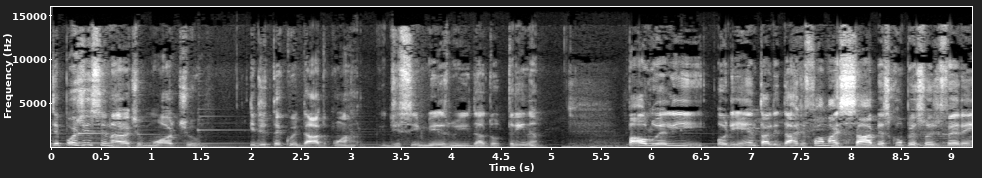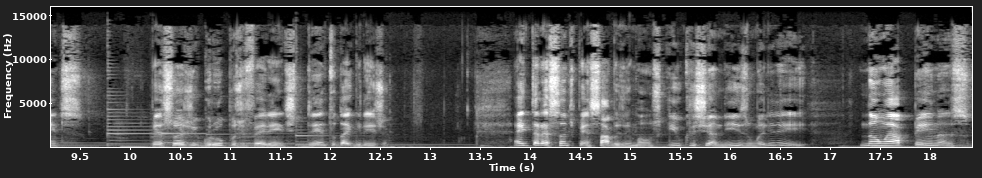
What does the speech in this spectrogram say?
Depois de ensinar a Timóteo e de ter cuidado com a, de si mesmo e da doutrina, Paulo ele orienta a lidar de formas sábias com pessoas diferentes, pessoas de grupos diferentes dentro da igreja. É interessante pensar, meus irmãos, que o cristianismo ele não é apenas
